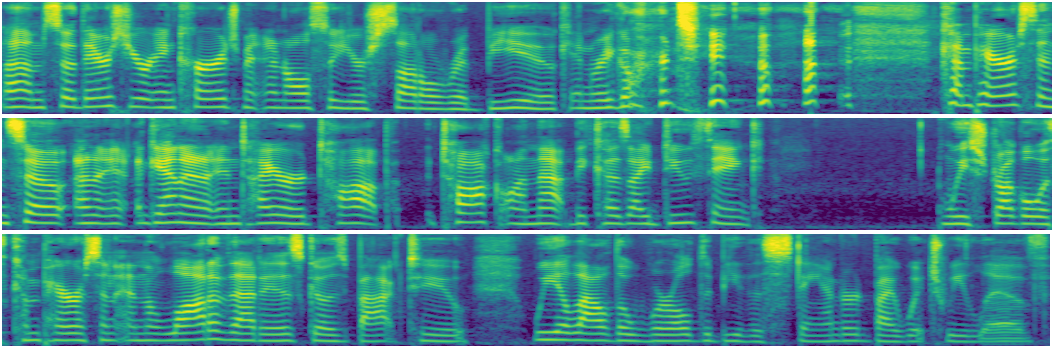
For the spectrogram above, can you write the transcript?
Um, so there's your encouragement and also your subtle rebuke in regard to comparison. So, and again, an entire top talk on that because I do think we struggle with comparison and a lot of that is goes back to we allow the world to be the standard by which we live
